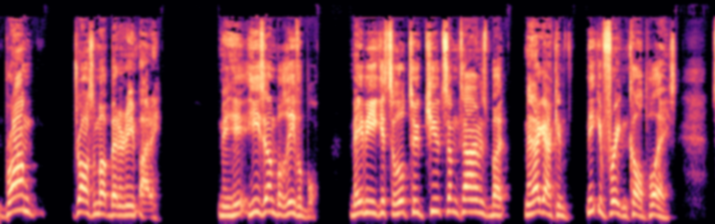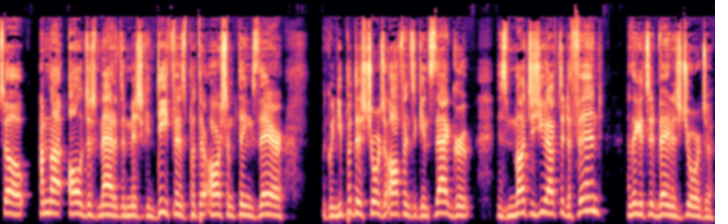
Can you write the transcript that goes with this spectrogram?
Brohm draws them up better than anybody. I mean, he, he's unbelievable. Maybe he gets a little too cute sometimes, but man, that guy can he can freaking call plays. So I'm not all just mad at the Michigan defense, but there are some things there. Like when you put this Georgia offense against that group, as much as you have to defend, I think it's advantage Georgia.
